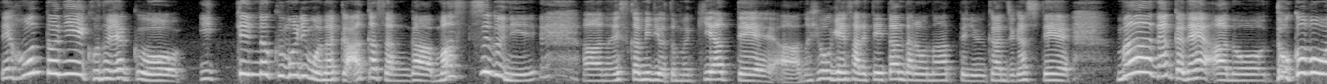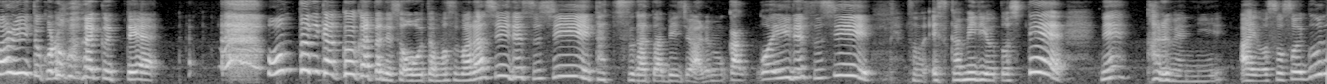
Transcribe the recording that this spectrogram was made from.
で、本当にこの役を一点の曇りもなく赤さんがまっすぐに、あの、エスカミリオと向き合って、あの、表現されていたんだろうなっていう感じがして、まあ、なんかね、あの、どこも悪いところもなくって、本当にかっこよかったです。お歌も素晴らしいですし、立ち姿、ビジュアルもかっこいいですし、そのエスカミリオとして、ね、カルメンに愛を注ぐんだけれども、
